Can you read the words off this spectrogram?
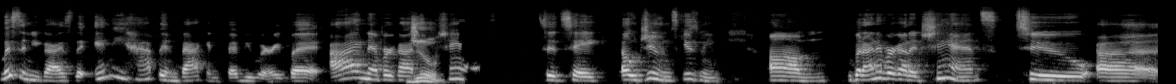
listen, you guys. The Emmy happened back in February, but I never got June. a chance to take. Oh, June, excuse me. Um, but I never got a chance to, uh,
